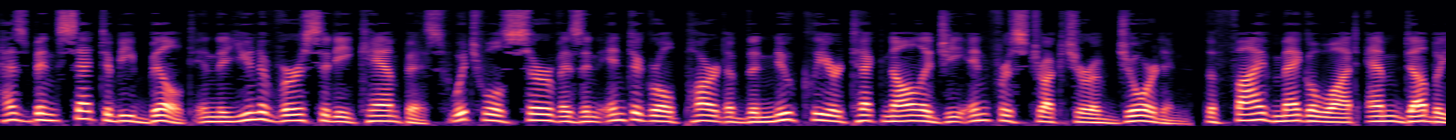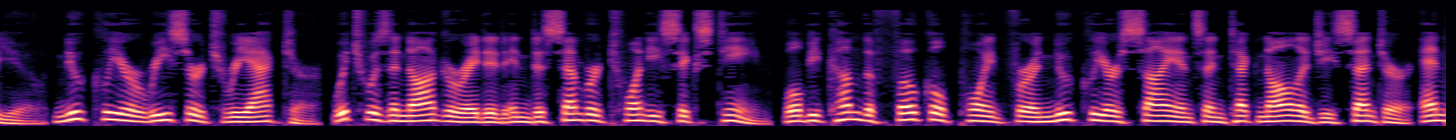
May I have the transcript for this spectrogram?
has been set to be built in the university campus which will serve as an integral part of the nuclear technology infrastructure of Jordan. The 5 megawatt MW nuclear research reactor, which was inaugurated in December 20 2016, will become the focal point for a Nuclear Science and Technology Center in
